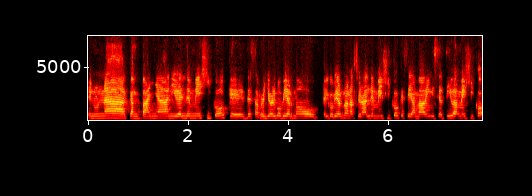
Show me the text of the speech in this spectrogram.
en una campaña a nivel de México que desarrolló el gobierno, el gobierno nacional de México, que se llamaba Iniciativa México,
